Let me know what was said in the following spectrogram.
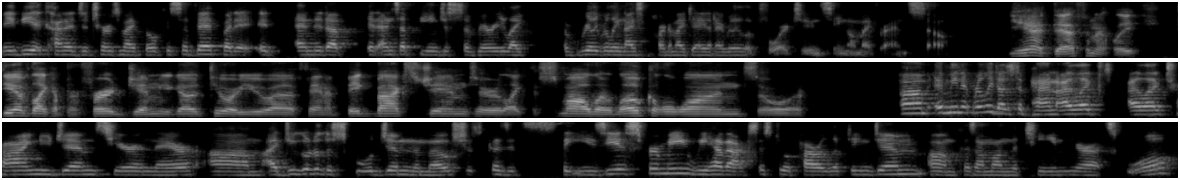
maybe it kind of deters my focus a bit. But it, it ended up it ends up being just a very like a really really nice part of my day that I really look forward to and seeing all my friends. So. Yeah, definitely. Do you have like a preferred gym you go to? Are you a fan of big box gyms or like the smaller local ones or? Um, I mean, it really does depend. I like I like trying new gyms here and there. Um, I do go to the school gym the most just because it's the easiest for me. We have access to a powerlifting gym because um, I'm on the team here at school.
